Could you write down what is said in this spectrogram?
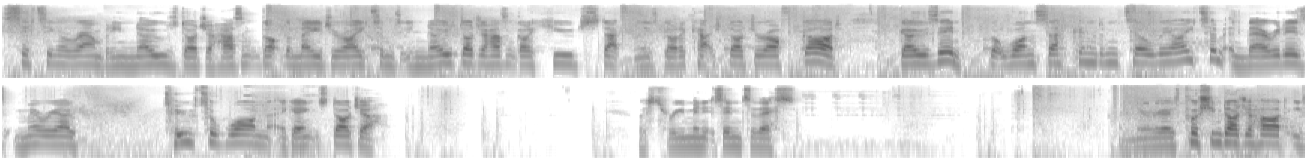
sitting around, but he knows Dodger hasn't got the major items. He knows Dodger hasn't got a huge stack, and he's got to catch Dodger off guard. Goes in. Got one second until the item, and there it is. Mirio, two to one against Dodger. We're three minutes into this. And Mirio's pushing Dodger hard. He's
